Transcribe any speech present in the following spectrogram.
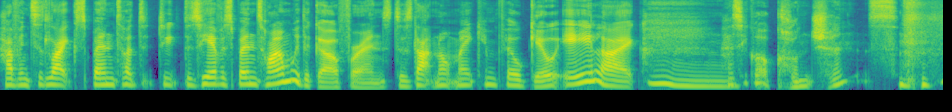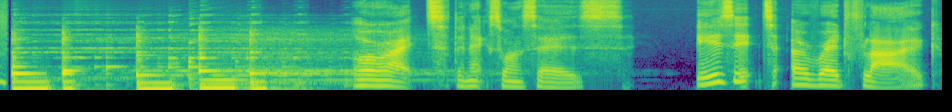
having to like spend time? Does he ever spend time with the girlfriends? Does that not make him feel guilty? Like, Hmm. has he got a conscience? All right. The next one says Is it a red flag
